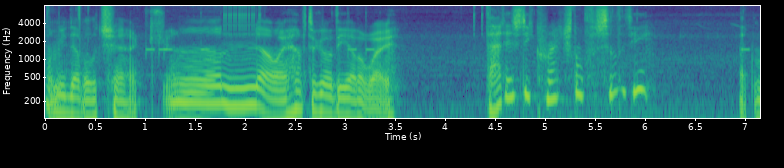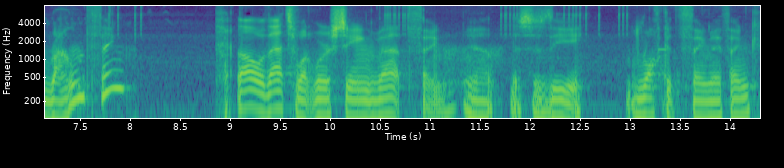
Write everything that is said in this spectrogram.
Let me double check. Uh, no, I have to go the other way. That is the correctional facility? That round thing? Oh, that's what we're seeing, that thing. Yeah, this is the rocket thing, I think.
